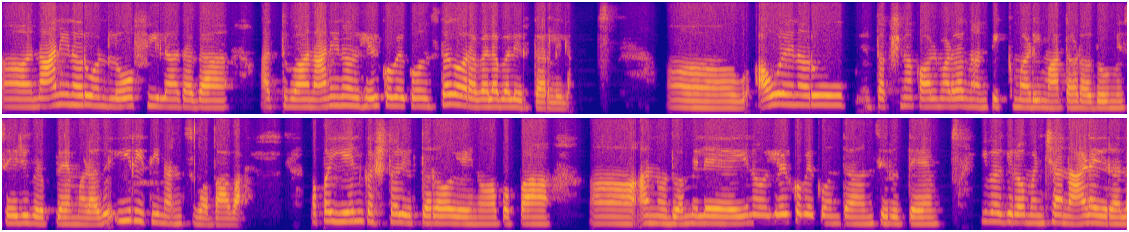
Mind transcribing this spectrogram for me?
ಆ, ನಾನೇನಾದ್ರು ಒಂದ್ ಲೋ ಫೀಲ್ ಆದಾಗ, ಅಥವಾ ನಾನೇನಾದ್ರು ಹೇಳ್ಕೋಬೇಕು ಅನ್ಸ್ದಾಗ ಅವ್ರು ಅವೈಲಬಲ್ ಇರ್ತಾ ಇರ್ಲಿಲ್ಲ. ಆ ಅವ್ರೇನಾದ್ರು ತಕ್ಷಣ ಕಾಲ್ ಮಾಡಿದಾಗ ನಾನು ಪಿಕ್ ಮಾಡಿ ಮಾತಾಡೋದು ಮೆಸೇಜ್ಗೆ ರಿಪ್ಲೈ ಮಾಡೋದು, ಈ ರೀತಿ ನನ್ ಸ್ವಭಾವ. ಪಾಪ ಏನ್ ಕಷ್ಟದಲ್ಲಿ ಇರ್ತಾರೋ ಏನೋ ಪಾಪ, ಆ, ಅನ್ನೋದು. ಆಮೇಲೆ ಏನೋ ಹೇಳ್ಕೋಬೇಕು ಅಂತ ಅನ್ಸಿರುತ್ತೆ. ಇವಾಗಿರೋ ಮನುಷ್ಯ ನಾಳೆ ಇರಲ್ಲ,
